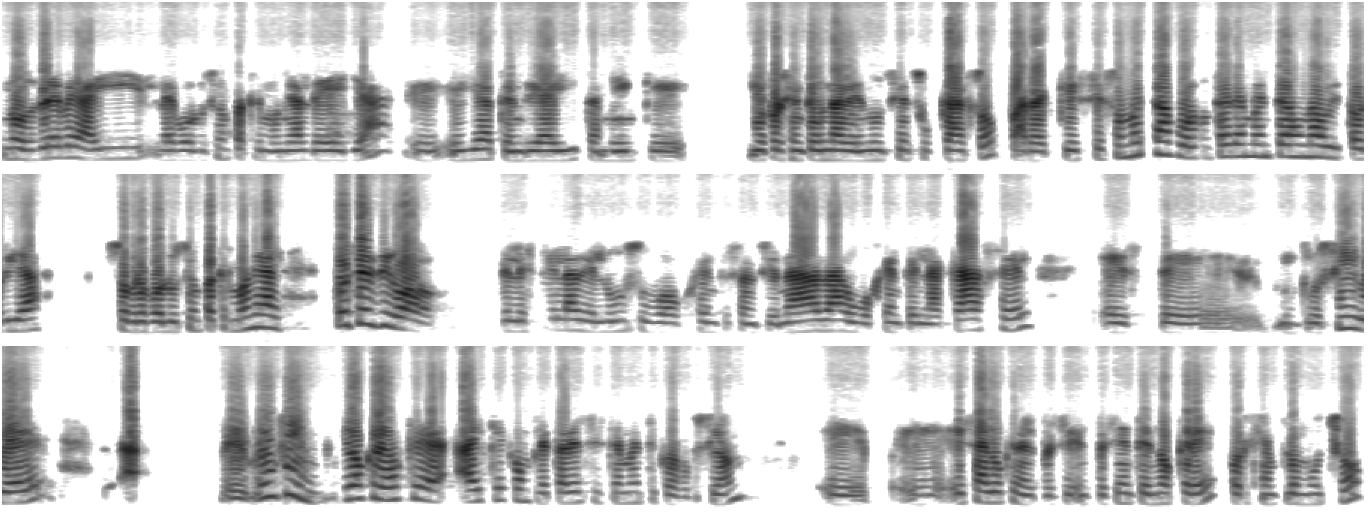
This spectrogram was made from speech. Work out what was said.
Nos debe ahí la evolución patrimonial de ella. Eh, ella tendría ahí también que, yo presenté una denuncia en su caso para que se someta voluntariamente a una auditoría sobre evolución patrimonial. Entonces digo, de la estela de luz hubo gente sancionada, hubo gente en la cárcel, este, inclusive, ah, eh, en fin, yo creo que hay que completar el sistema anticorrupción. Eh, eh, es algo que el, presidente no cree, por ejemplo, mucho.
